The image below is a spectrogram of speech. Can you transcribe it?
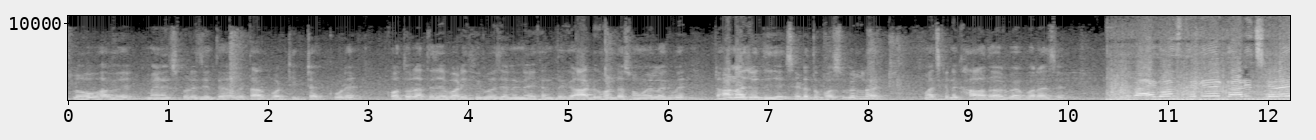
স্লোভাবে ম্যানেজ করে যেতে হবে। তারপর ঠিকঠাক করে কত রাতে যে বাড়ি ফিরবো জানি না। এখান থেকে আট ঘণ্টা সময় লাগবে। টানা যদি যাই সেটা তো পসিবল নয়। মাঝখানে খাওয়া দাওয়ার ব্যাপার আছে। রায়গঞ্জ থেকে গাড়ি ছেড়ে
